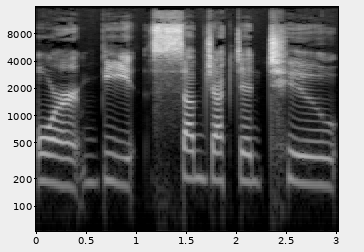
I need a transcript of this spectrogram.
or be subjected to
